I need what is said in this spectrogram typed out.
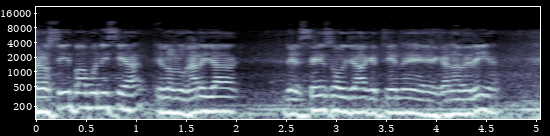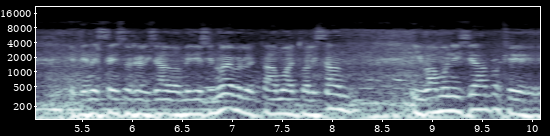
pero sí vamos a iniciar en los lugares ya del censo ya que tiene ganadería, que tiene el censo realizado en 2019, lo estamos actualizando y vamos a iniciar porque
